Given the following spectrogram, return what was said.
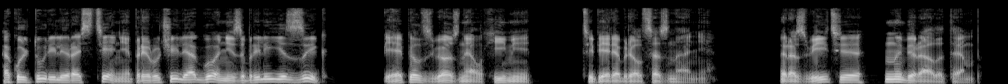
окультурили растения, приручили огонь, изобрели язык. Пепел звездной алхимии теперь обрел сознание. Развитие набирало темп.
